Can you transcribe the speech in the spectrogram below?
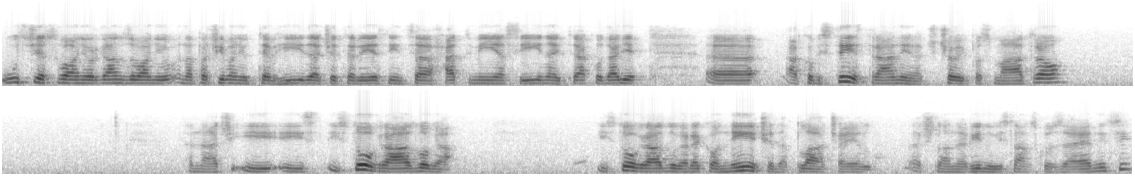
učestvovanju, organizovanju, napačivanju tevhida, četiresnica, hatmija, sina i tako dalje. E, ako bi s te strane znači, čovjek posmatrao, znači i, iz, iz tog razloga iz tog razloga rekao neće da plaća jel, članarinu islamskoj zajednici,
